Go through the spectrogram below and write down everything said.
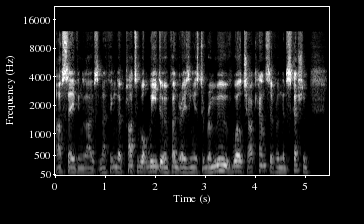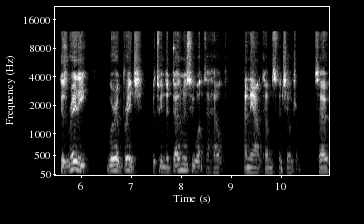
are saving lives. And I think that part of what we do in fundraising is to remove world child cancer from the discussion because really we're a bridge between the donors who want to help and the outcomes for children. So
